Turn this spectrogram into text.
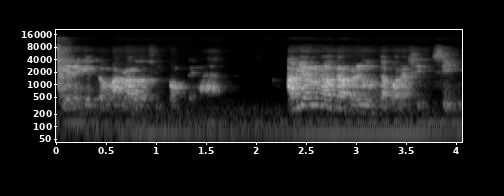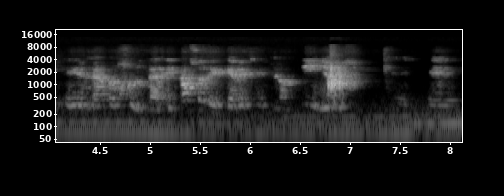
tiene que tomar la dosis completa. ¿Había alguna otra pregunta por allí? Sí. Eh, la consulta, el caso de que a veces los niños, eh,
